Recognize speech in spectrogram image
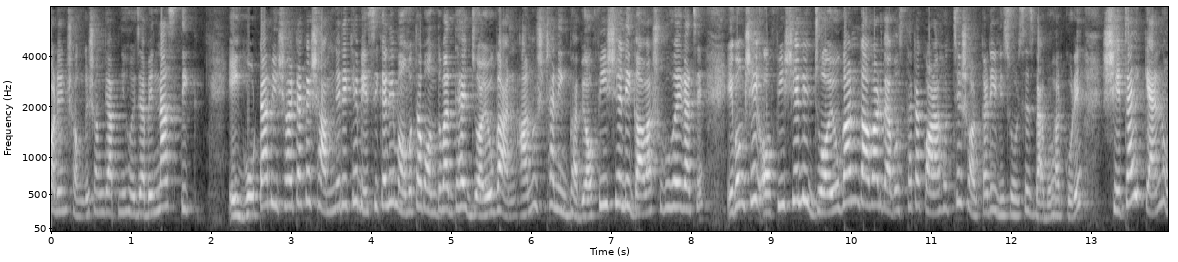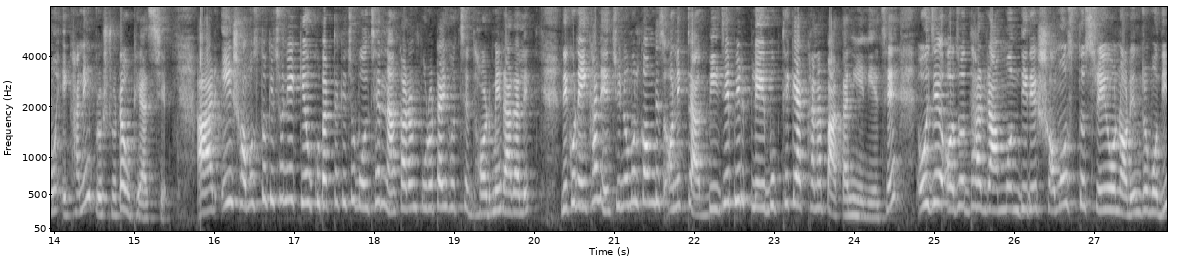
করেন, সঙ্গে সঙ্গে আপনি হয়ে যাবেন নাস্তিক। এই গোটা বিষয়টাকে সামনে রেখে বেসিক্যালি মমতা বন্দ্যোপাধ্যায়ের জয়গান আনুষ্ঠানিকভাবে অফিসিয়ালি গাওয়া শুরু হয়ে গেছে এবং সেই অফিসিয়ালি জয়গান গাওয়ার ব্যবস্থাটা করা হচ্ছে সরকারি রিসোর্সেস ব্যবহার করে। সেটাই কেন এখানেই প্রশ্নটা উঠে আসছে। আর এই সমস্ত কিছু নিয়ে কেউ খুব একটা কিছু বলছেন না, কারণ পুরোটাই হচ্ছে ধর্মের আড়ালে। দেখুন, এখানে তৃণমূল কংগ্রেস অনেকটা বিজেপির প্লেবুক থেকে একখানা পাতা নিয়ে নিয়েছে। ওই যে অযোধ্যার রাম মন্দিরের সমস্ত শ্রেয় নরেন্দ্র মোদী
